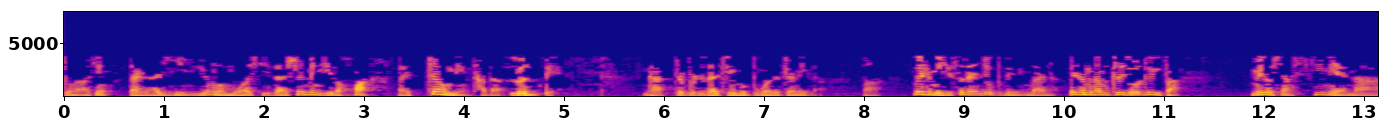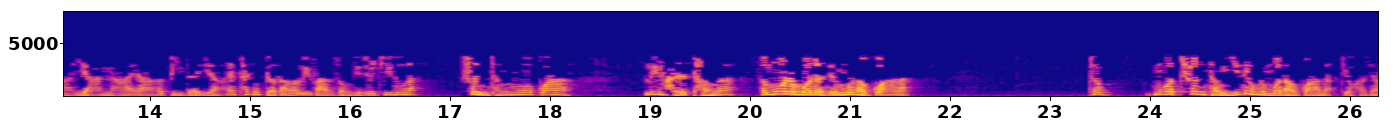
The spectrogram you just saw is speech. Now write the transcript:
重要性，但是他引用了摩西在生命记的话来证明他的论点。你看，这不是再清楚不过的真理了啊？为什么以色列人就不明白呢？为什么他们追求律法没有像西缅呐、亚拿呀和彼得一样？哎，他就得到了律法的总结，就是基督呢？顺藤摸瓜，律法是藤啊，他摸着摸着就摸到瓜了。这摸顺藤一定会摸到瓜的，就好像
